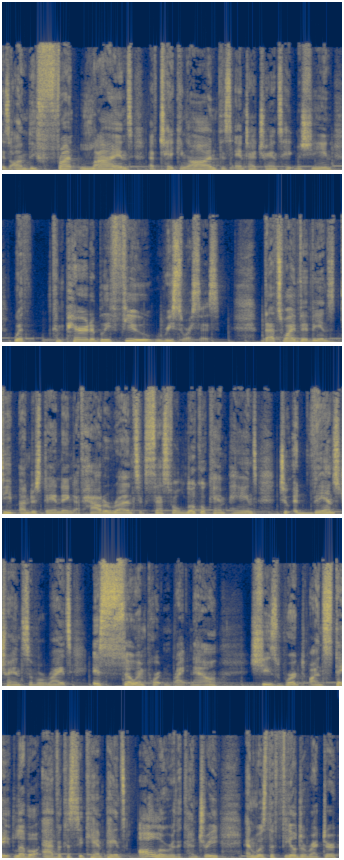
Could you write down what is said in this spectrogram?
is on the front lines of taking on this anti trans hate machine with comparatively few resources. That's why Vivian's deep understanding of how to run successful local campaigns to advance trans civil rights is so important right now. She's worked on state level advocacy campaigns all over the country and was the field director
